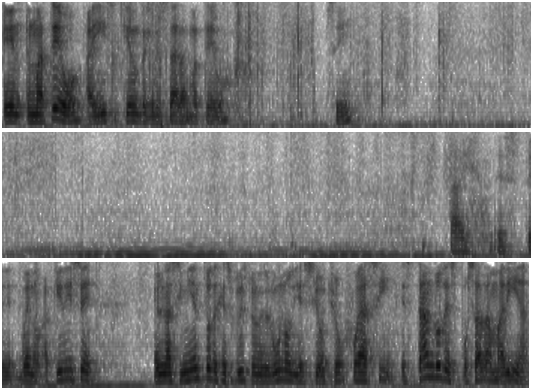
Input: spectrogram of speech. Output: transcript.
en, Mateo, ahí si quieren regresar a Mateo, ¿sí? Ay, este, bueno, aquí dice, el nacimiento de Jesucristo en el 1.18 fue así, estando desposada María,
